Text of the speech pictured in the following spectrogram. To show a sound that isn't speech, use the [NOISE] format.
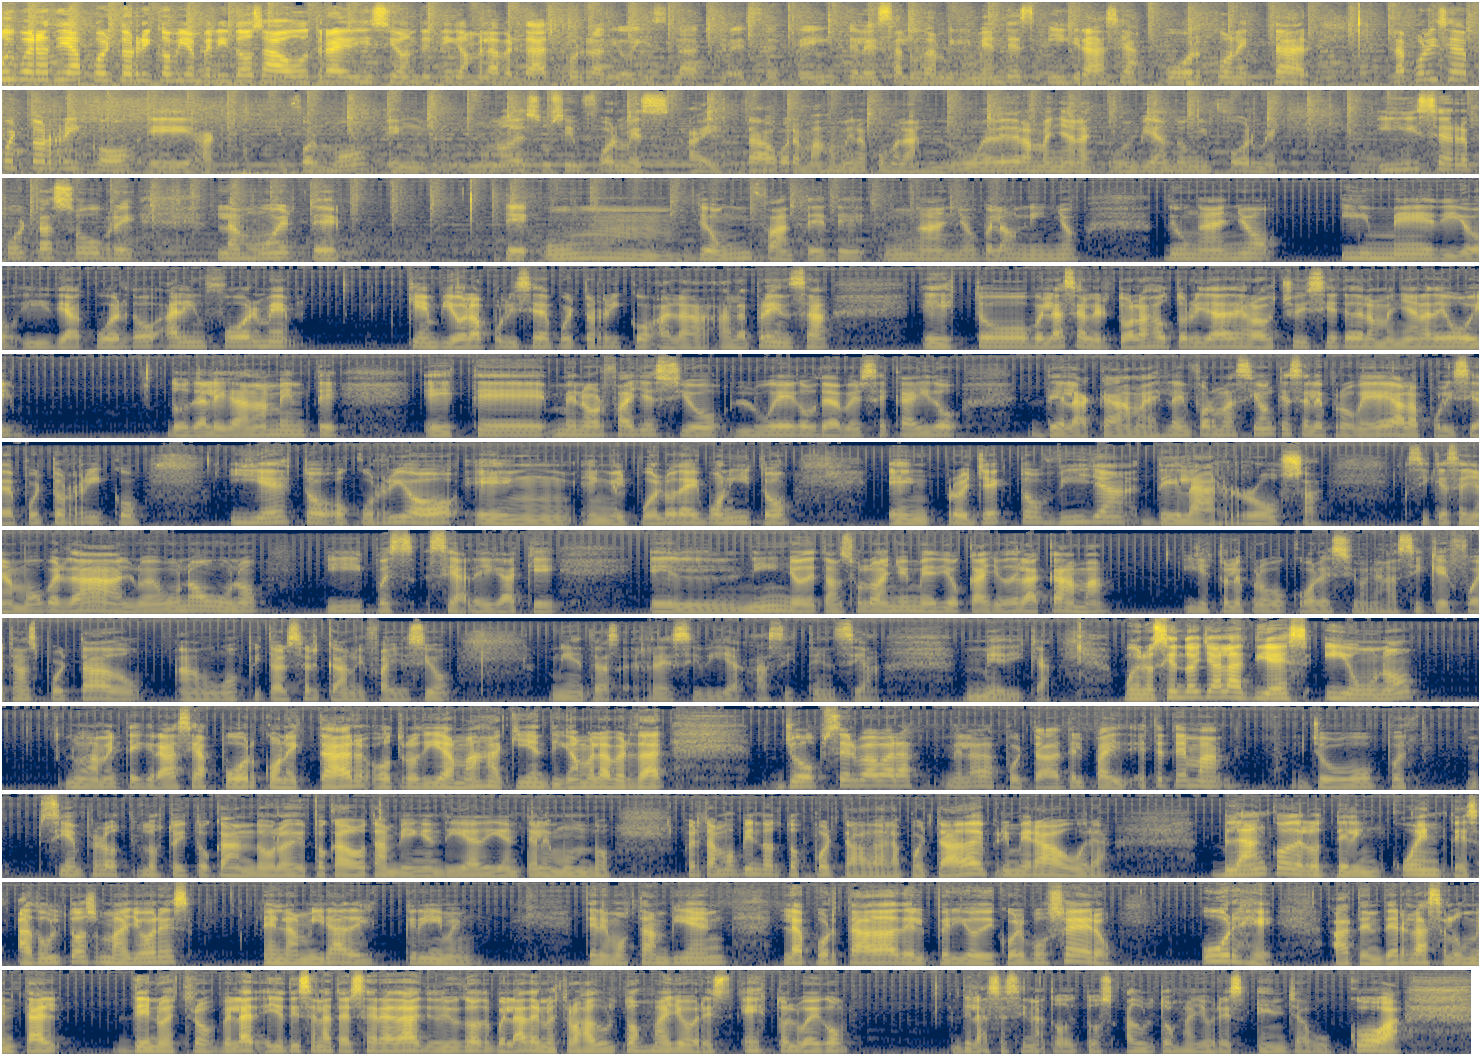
Muy buenos días Puerto Rico, bienvenidos a otra edición de Dígame la Verdad por Radio Isla 1320. Les saluda Mili Méndez y gracias por conectar. La policía de Puerto Rico eh, informó en uno de sus informes a esta hora, más o menos como a las 9 de la mañana, estuvo enviando un informe y se reporta sobre la muerte de un, de un infante de un año, ¿verdad? Un niño de un año y medio. Y de acuerdo al informe que envió la policía de Puerto Rico a la, a la prensa, esto ¿verdad? se alertó a las autoridades a las 8 y 7 de la mañana de hoy donde alegadamente este menor falleció luego de haberse caído de la cama. Es la información que se le provee a la policía de Puerto Rico y esto ocurrió en, en el pueblo de Aybonito, en Proyecto Villa de la Rosa. Así que se llamó, ¿verdad?, al 911 y pues se alega que el niño de tan solo año y medio cayó de la cama y esto le provocó lesiones. Así que fue transportado a un hospital cercano y falleció mientras recibía asistencia médica. Bueno, siendo ya las 10 y 1, nuevamente gracias por conectar otro día más aquí en Dígame la Verdad. Yo observaba las, las portadas del país. Este tema yo pues siempre lo, lo, estoy tocando, lo he tocado también en día a día en Telemundo, pero estamos viendo dos portadas. La portada de primera hora, blanco de los delincuentes, adultos mayores en la mira del crimen. Tenemos también la portada del periódico El Vocero. Urge atender la salud mental de nuestros, ¿verdad? Ellos dicen la tercera edad, yo digo, ¿verdad? De nuestros adultos mayores. Esto luego del asesinato de dos adultos mayores en Yabucoa.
